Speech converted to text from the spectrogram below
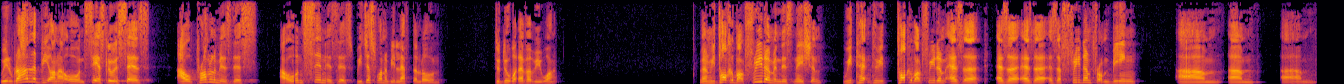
We'd rather be on our own. C.S. Lewis says, Our problem is this, our own sin is this, we just want to be left alone to do whatever we want. When we talk about freedom in this nation, we tend to talk about freedom as a, as a, as a, as a freedom from being um, um, um,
